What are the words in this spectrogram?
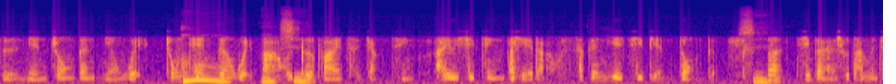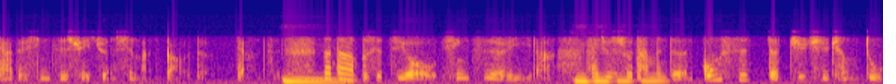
是年终跟年尾中间跟尾巴会各发一次奖金，还有一些津贴的，是跟业绩联动的。是，那基本来说，他们家的薪资水准是蛮高的。嗯，那当然不是只有薪资而已啦，还有就是说他们的公司的支持程度，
